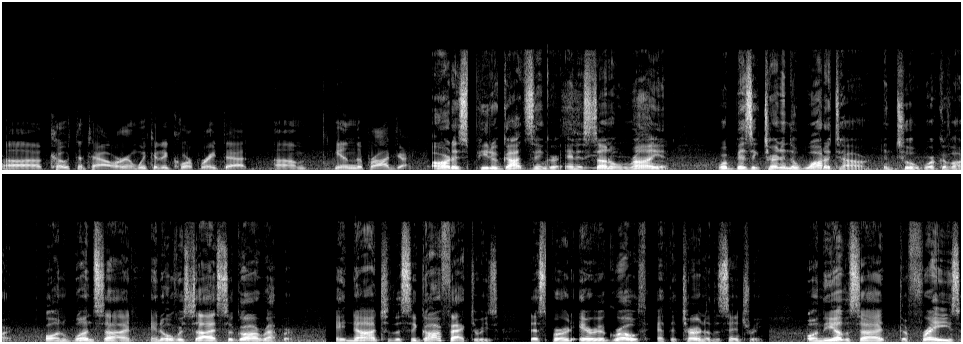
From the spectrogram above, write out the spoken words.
uh, coat the tower and we could incorporate that um, in the project. Artist Peter Goetzinger and his son Orion were busy turning the water tower into a work of art. On one side, an oversized cigar wrapper, a nod to the cigar factories that spurred area growth at the turn of the century. On the other side, the phrase,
